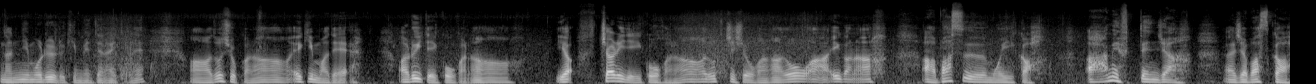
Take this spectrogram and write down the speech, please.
何にもルール決めてないとねああどうしようかな駅まで歩いていこうかないやチャリで行こうかな。どっちにしようかな。どうあいいかな。あバスもいいか。あ雨降ってんじゃん。あじゃあバスか。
